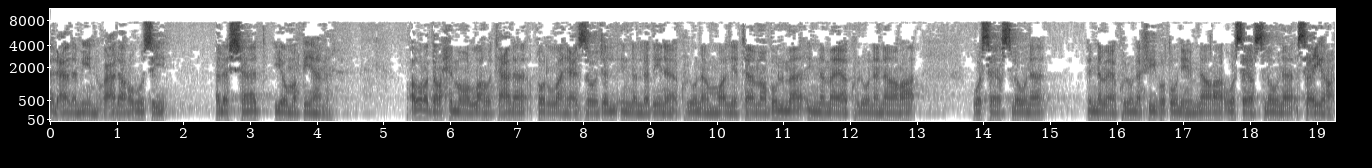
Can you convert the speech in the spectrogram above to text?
العالمين وعلى رؤوس الأشهاد يوم القيامة. وأورد رحمه الله تعالى قول الله عز وجل إن الذين يأكلون أموال اليتامى ظلما إنما يأكلون نارا وسيصلون إنما يأكلون في بطونهم نارا وسيصلون سعيرا.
